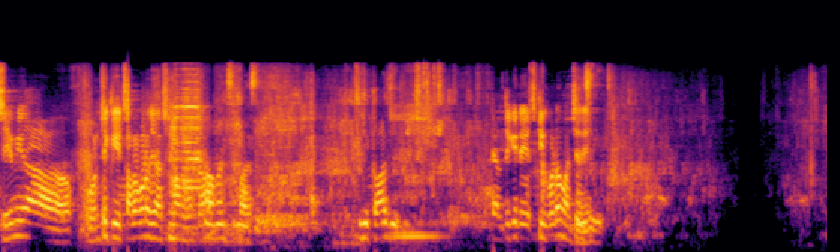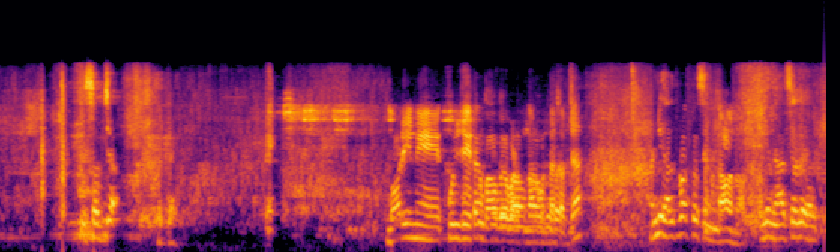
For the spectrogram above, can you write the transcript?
సేమియా ఒంటికి చల కూడా చేస్తున్నాం అనుకుంటా. మంచిది మంచిది. ఇది కాజు. హెల్త్కి టేస్ట్కి కూడా మంచిది సబ్జా. బాడీని కూల్ చేయడానికి బాగా ఉపయోగపడుతుంది అనుకుంటా సబ్జా అన్ని హెల్త్ పర్పస్ అండి అవును అన్ని న్యాచురల్ హెల్త్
